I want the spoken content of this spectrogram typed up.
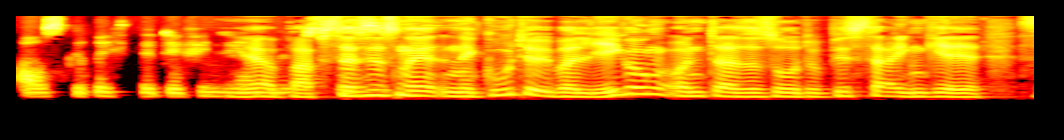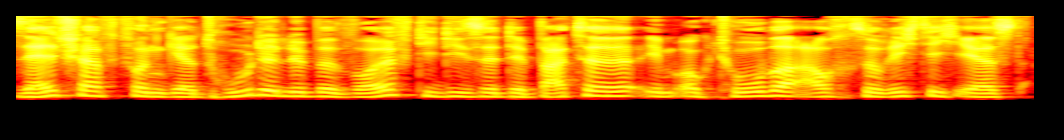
ausgerichtet definieren. Ja, Babs, das ist eine, eine gute Überlegung und also so, du bist da in Gesellschaft von Gertrude Lübbe-Wolf, die diese Debatte im Oktober auch so richtig erst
